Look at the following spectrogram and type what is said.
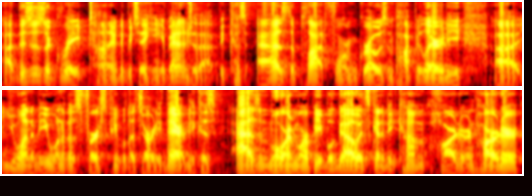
uh, this is a great time to be taking advantage of that because as the platform grows in popularity, uh, you want to be one of those first people that's already there because as more and more people go, it's going to become harder and harder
